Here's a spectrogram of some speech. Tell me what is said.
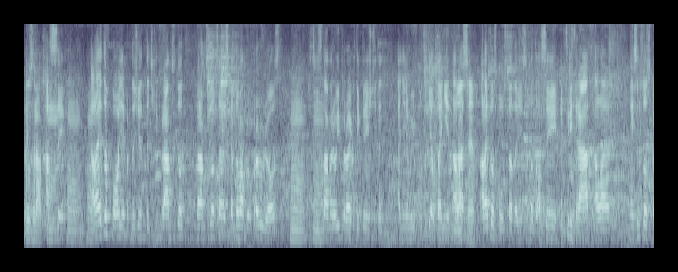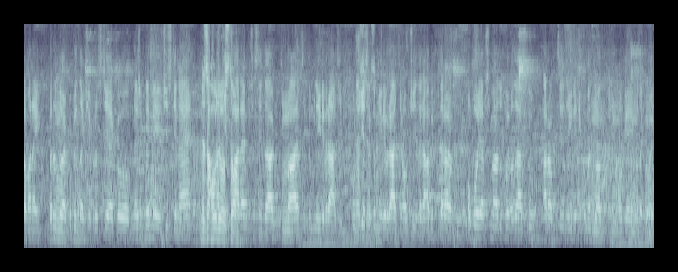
Dozrát, asi, mhm, mhm. ale je to v pohodě, protože teď v rámci toho, v rámci toho CSK to mám opravdu dost, Hmm, hmm. chystáme nový projekty, které ještě teď ani nemůžu v podstatě otajnit, ale, Jasně. ale je to spousta, takže jsem na to asi, nechci říct rád, ale nejsem z toho zklamaný. Beru to Hmm, jakoby tak, že prostě jako neřekli mi čistě ne. Nezahodil tím to. pádem, přesně tak, tím Hmm. pádem se k tomu někdy vrátím. Určitě Jasně, se k tomu někdy vrátím a určitě teda, abych teda odpověděl přímo na tu tvoji otázku. Ano, chci někdy i komentovat Hmm, hmm. hokej jako takový.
